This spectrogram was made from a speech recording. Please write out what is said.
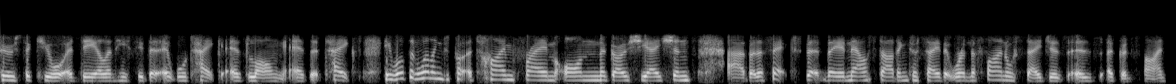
to secure a deal, and he said that it will take as long as it takes. He wasn't willing to put a time frame on negotiations, uh, but the fact that they are now starting to say that we're in the final stages is a good sign.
